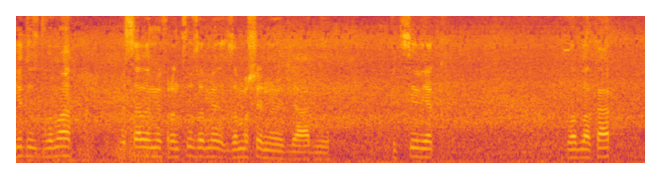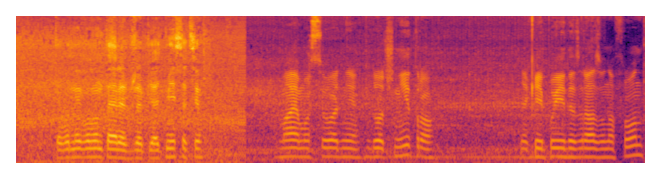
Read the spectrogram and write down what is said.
Їду з двома веселими французами за машиною для армії. Підсів як блаблакар, то вони волонтерять вже 5 місяців. Маємо сьогодні Dodge Nitro, який поїде зразу на фронт.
